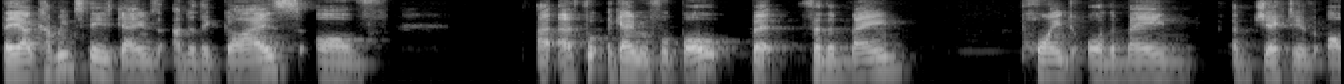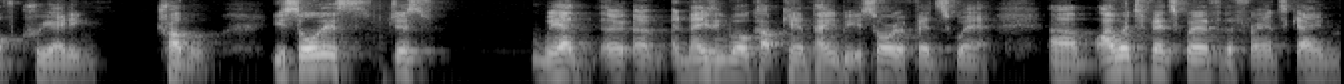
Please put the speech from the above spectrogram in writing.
They are coming to these games under the guise of a, a, fo- a game of football, but for the main point or the main objective of creating trouble. You saw this just, we had an amazing World Cup campaign, but you saw it at Fed Square. Um, I went to Fed Square for the France game,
